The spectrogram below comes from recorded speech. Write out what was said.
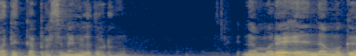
പതുക്കെ പ്രശ്നങ്ങൾ തുടങ്ങും. നമ്മുടെ നമുക്ക്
